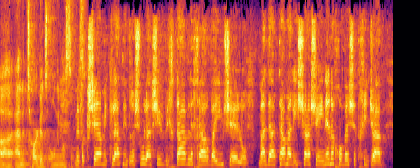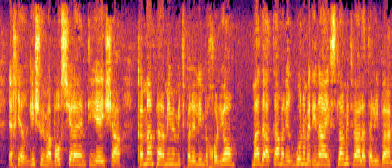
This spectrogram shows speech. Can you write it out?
Uh, and it targets only Muslims. מבקשי המקלט נדרשו להשיב בכתב לכ-40 שאלות. מה דעתם על אישה שאיננה חובשת חיג'אב? איך ירגישו אם הבוס שלהם תהיה אישה? כמה פעמים הם מתפללים בכל יום? מה דעתם על ארגון המדינה האסלאמית ועל הטליבן?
